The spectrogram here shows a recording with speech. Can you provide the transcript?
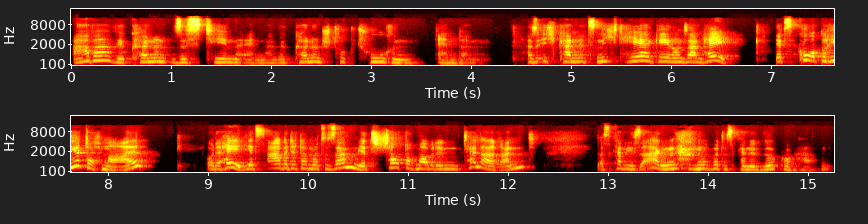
Aber wir können Systeme ändern. Wir können Strukturen ändern. Also ich kann jetzt nicht hergehen und sagen, hey, jetzt kooperiert doch mal. Oder hey, jetzt arbeitet doch mal zusammen. Jetzt schaut doch mal über den Tellerrand. Das kann ich sagen, nur wird es keine Wirkung haben.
